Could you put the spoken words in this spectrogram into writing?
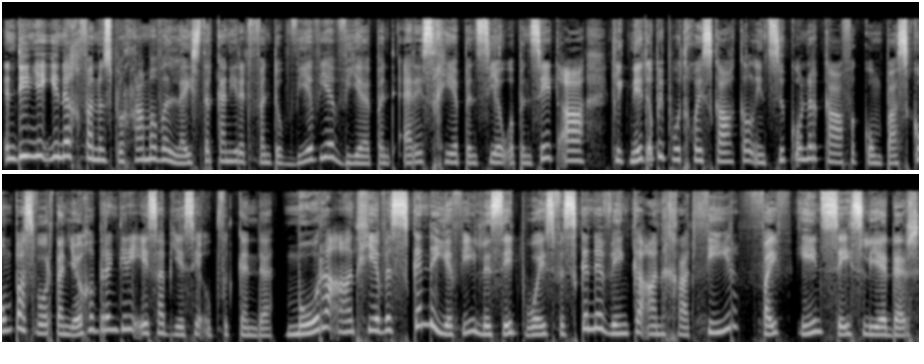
Indien jy enig van ons programme wil luister, kan jy dit vind op www.rsg.co.za. Klik net op die potgooi skakel en soek onder K vir Kompas. Kompas word aan jou gebring deur die SABC Opvoedkunde. Môre aand gee wiskunde juffie Liset Boys verskillende wenke aan graad 4, 5 en 6 leerders.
